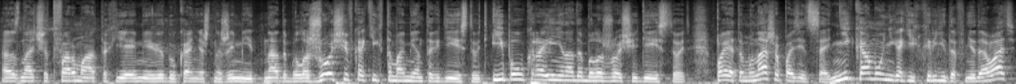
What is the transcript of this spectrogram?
а, значит, форматах, я имею в виду, конечно же, МИД, надо было жестче в каких-то моментах действовать, и по Украине надо было жестче действовать. Поэтому наша позиция – никому никаких кредитов не давать,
